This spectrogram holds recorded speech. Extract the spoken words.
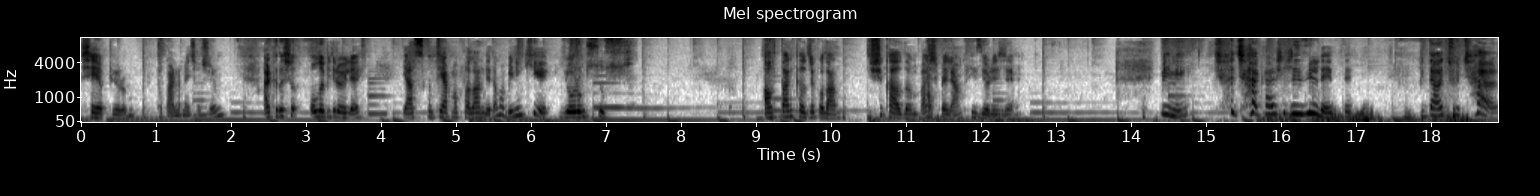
şey yapıyorum. Toparlamaya çalışıyorum. Arkadaşı olabilir öyle. Ya sıkıntı yapma falan dedi ama benimki yorumsuz. Alttan kalacak olan düşük aldığım baş belam fizyoloji. Beni çocuğa karşı rezil de etti. Bir daha çocuğa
